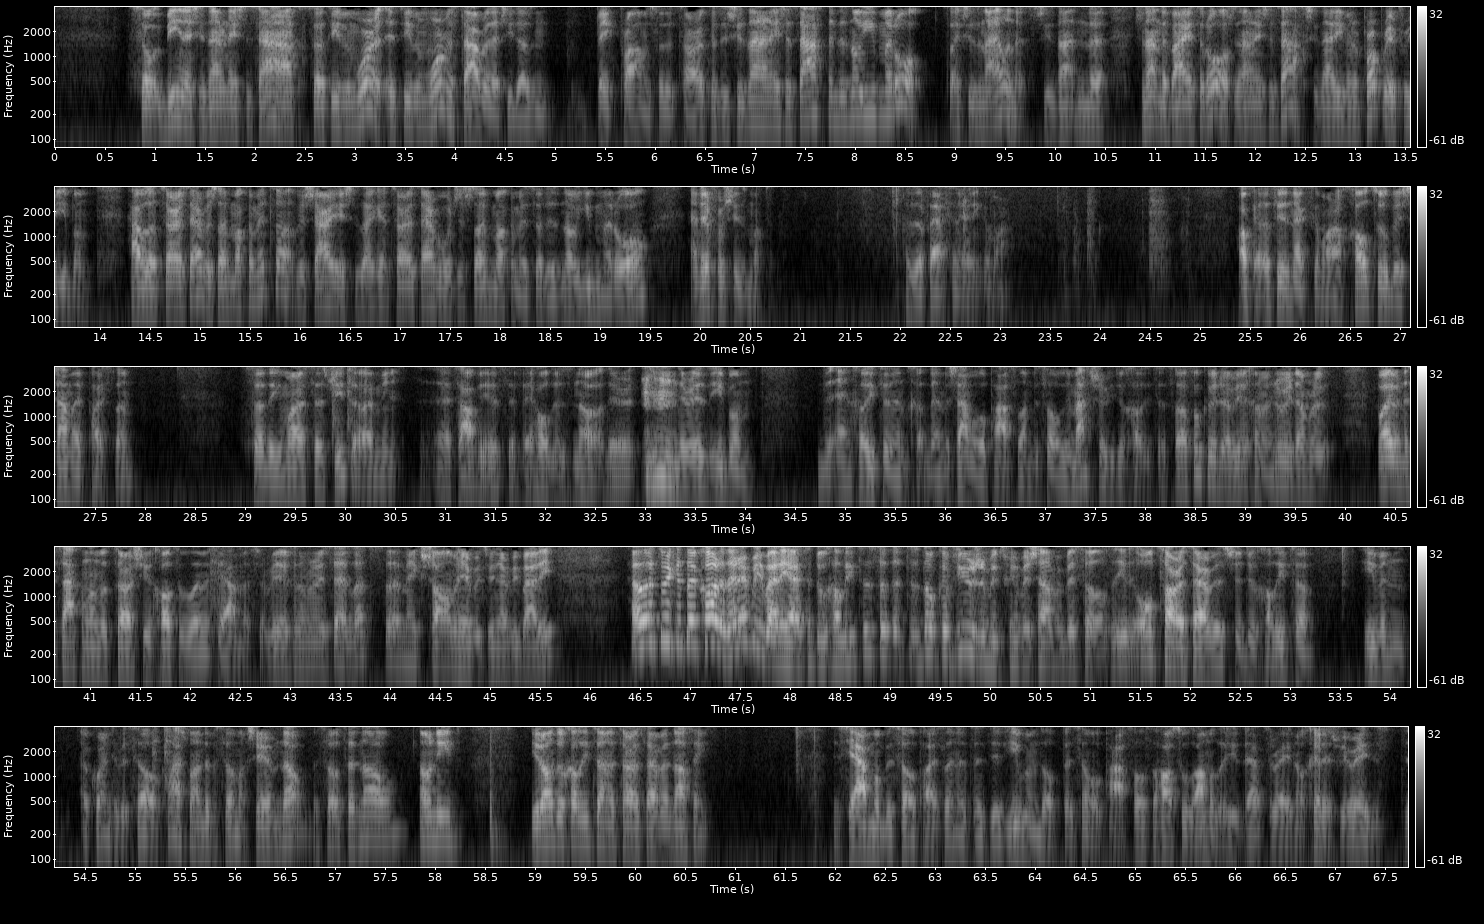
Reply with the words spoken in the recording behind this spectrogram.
So being that she's not an Eshesach, so it's even more it's even more mistaber that she doesn't big problems for the tzara because if she's not an Eshesach, then there's no yibum at all. It's like she's an islandess. She's not in the she's not in the bias at all. She's not an Eshesach. She's not even appropriate for yibum. How will a tzara serve? Shleib makam mitzvah. V'shariya, she's like a tzara serve, which is shleib makam mitzvah. There's no yibum at all, and therefore she's mutter. This is a fascinating gemara. Okay, let's see the next gemara. Choltu b'shamay paislim. So the gemara says shita. I mean, that's obvious. If they hold there's no there there is yibum and chalitza, then then b'sham will pass on b'tzol will be machshir if you do chalitza. So afukud Rabbi Yechon Menuri Damar boy when the was tzara she chalitza v'lei misyamis. Rabbi Yechon Menuri said, let's uh, make shalom here between everybody. And let's make it their quarter that everybody has to do chalitza so that there's no confusion between Bisham and Bishil. So all tzaras Arabs should do chalitza, even according to Bishil. Kamashman to Bishil Machshirim. No, Bishil said no, no need. You don't do chalitza on a tzaras Arab, nothing. This Yabmu Basil Paislin, if they did Yibum Dol Basil Pasel, so Hasul Amali, that's already no Chiddush. We already just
